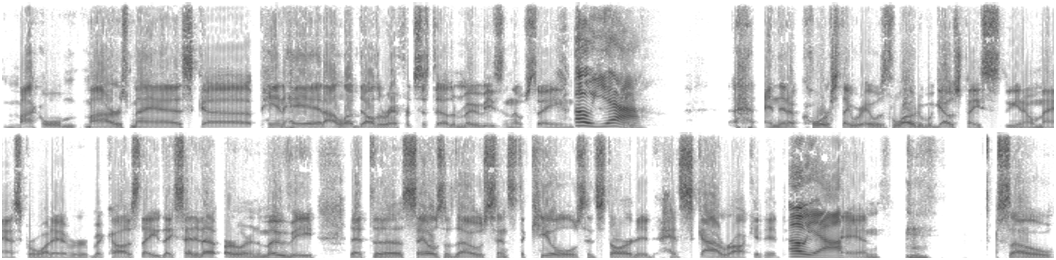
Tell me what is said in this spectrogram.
Michael Myers mask, uh, Pinhead. I loved all the references to other movies in those scenes Oh yeah. and then of course they were it was loaded with ghostface you know mask or whatever because they they set it up earlier in the movie that the sales of those since the kills had started had skyrocketed Oh yeah. and so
